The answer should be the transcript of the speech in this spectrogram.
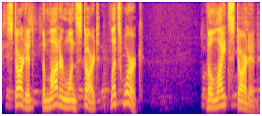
Started, the modern ones start, let's work. The light started.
